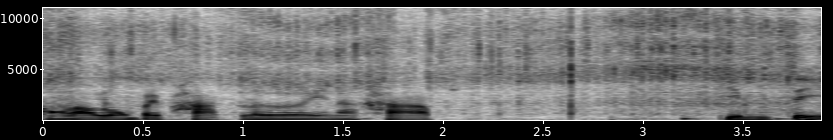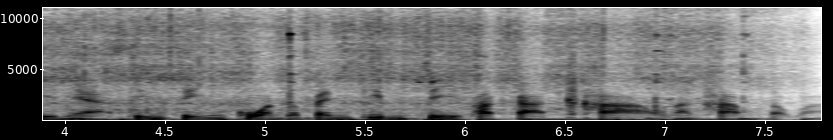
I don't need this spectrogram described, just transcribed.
ของเราลงไปผัดเลยนะครับ กิมจิเนี่ยจริงๆ ควรจะเป็นกิมจิผักกาดขาวนะครับ แต่ว่า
